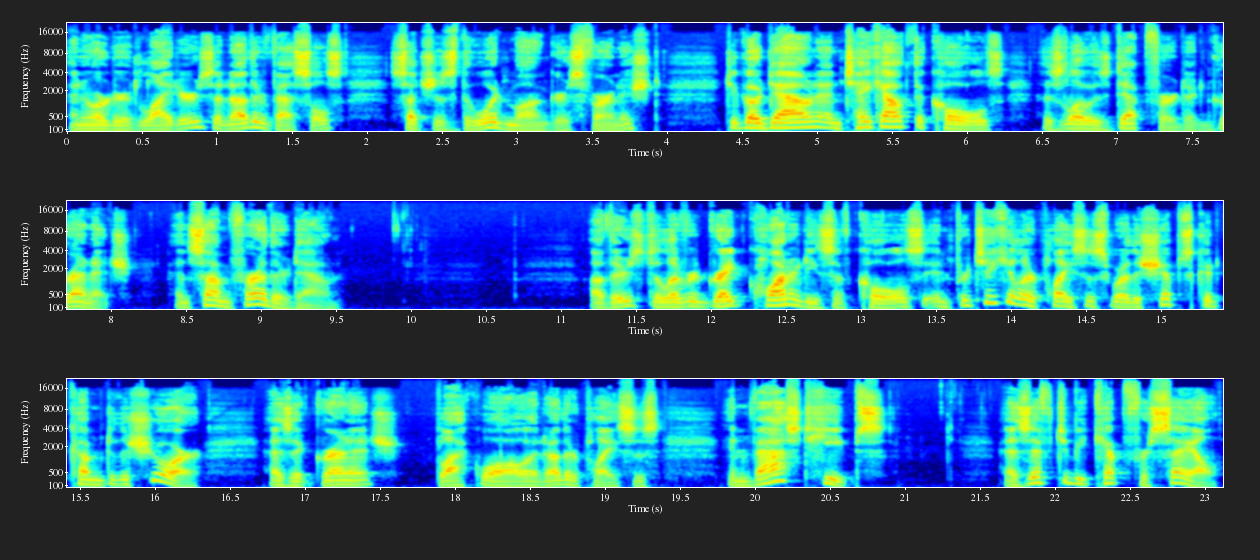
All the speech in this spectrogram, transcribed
and ordered lighters and other vessels, such as the woodmongers furnished, to go down and take out the coals as low as Deptford and Greenwich, and some further down. Others delivered great quantities of coals in particular places where the ships could come to the shore, as at Greenwich, Blackwall, and other places, in vast heaps, as if to be kept for sale,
